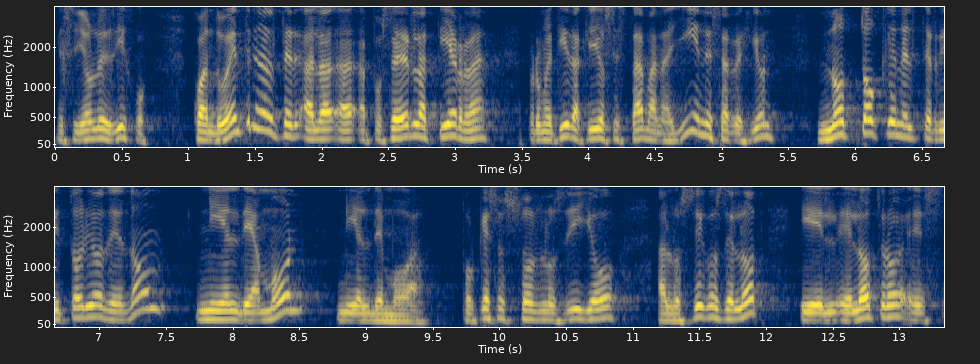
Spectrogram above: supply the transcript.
El Señor les dijo, cuando entren a, poseer la tierra prometida, que ellos estaban allí en esa región, no toquen el territorio de Edom, ni el de Amón, ni el de Moab, porque esos son los di yo a los hijos de Lot, y el, otro es,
